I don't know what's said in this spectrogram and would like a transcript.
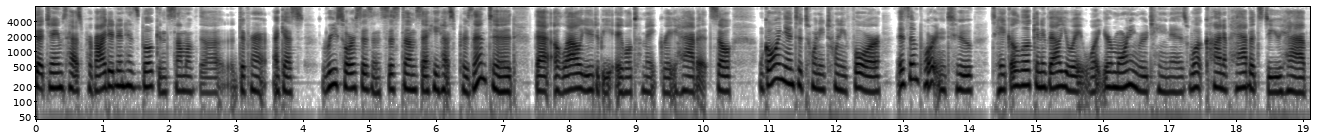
that James has provided in his book and some of the different, I guess, resources and systems that he has presented that allow you to be able to make great habits. So going into 2024, it's important to take a look and evaluate what your morning routine is. What kind of habits do you have?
